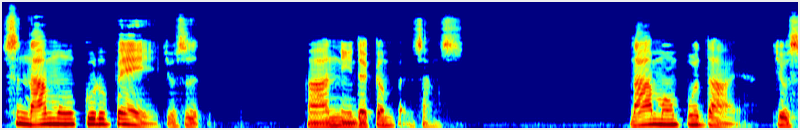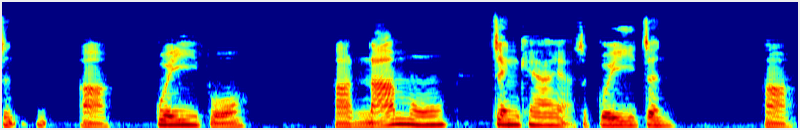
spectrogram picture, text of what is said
是南无咕噜贝，就是啊，你的根本上师。南无布达呀，就是啊，皈依佛。啊，南无真开呀，是皈依真。啊，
